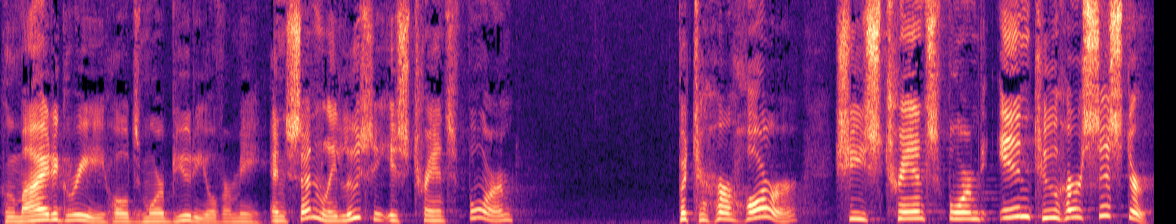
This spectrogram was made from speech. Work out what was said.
whom I degree holds more beauty over me. And suddenly Lucy is transformed, but to her horror, she's transformed into her sister.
